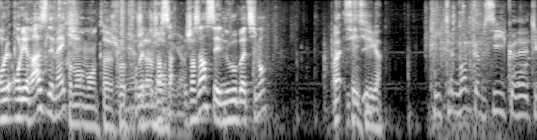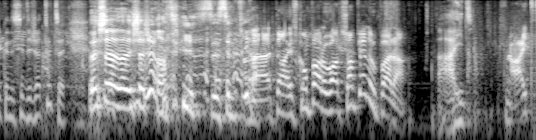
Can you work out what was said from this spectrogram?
On, le- on les rase, les mecs. Comment on Je vais là. J'en sais j'en sais rien, c'est nouveau bâtiment. Ouais, c'est ici les gars. Il te demande comme si connaît- tu connaissais déjà. Ouais, je je- je- je- hein, c'est c'est le pire. Bah, attends, est-ce qu'on parle au World Champion ou pas là? Arrête. Arrête.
